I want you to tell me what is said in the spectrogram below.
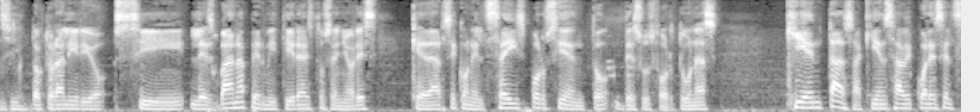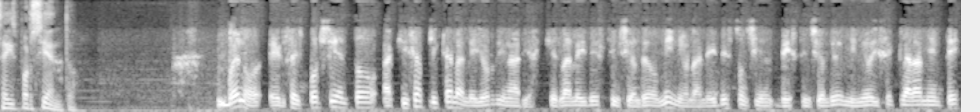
Sí. Doctor Alirio, si les van a permitir a estos señores quedarse con el 6% de sus fortunas, ¿quién tasa? ¿Quién sabe cuál es el 6%? Bueno, el 6%, aquí se aplica la ley ordinaria, que es la ley de extinción de dominio. La ley de extinción de, dominio dice claramente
